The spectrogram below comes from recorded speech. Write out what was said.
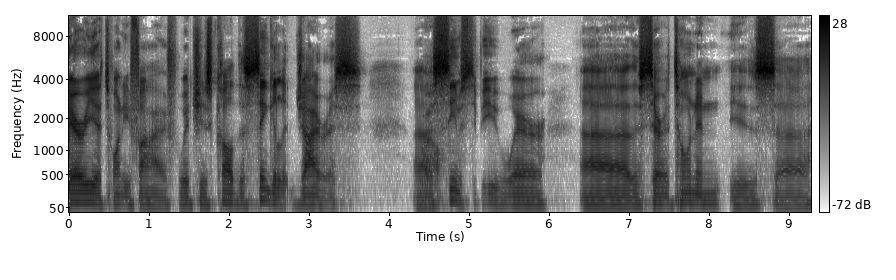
Area 25, which is called the cingulate gyrus. Uh, Wow. Seems to be where uh, the serotonin is uh,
